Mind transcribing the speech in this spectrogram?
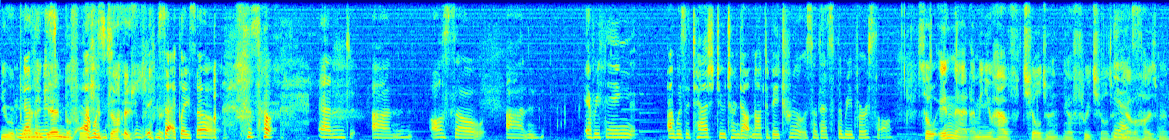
You were born nothing is- again before I you was, died. exactly so. so, and um, also um, everything I was attached to turned out not to be true. So that's the reversal. So in that, I mean, you have children. You have three children. You have a husband,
